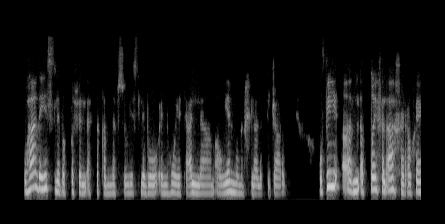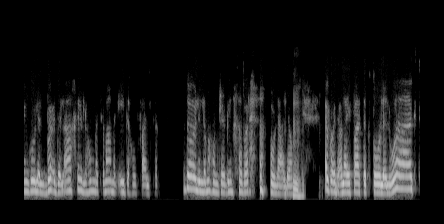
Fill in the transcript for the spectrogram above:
وهذا يسلب الطفل الثقة بنفسه ويسلبه انه هو يتعلم أو ينمو من خلال التجارب. وفي الطيف الآخر أو خلينا نقول البعد الآخر اللي هم تماما إيدهم فالتة. هذول اللي ما هم جايبين خبر أولادهم. أقعد على iPad ك طول الوقت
